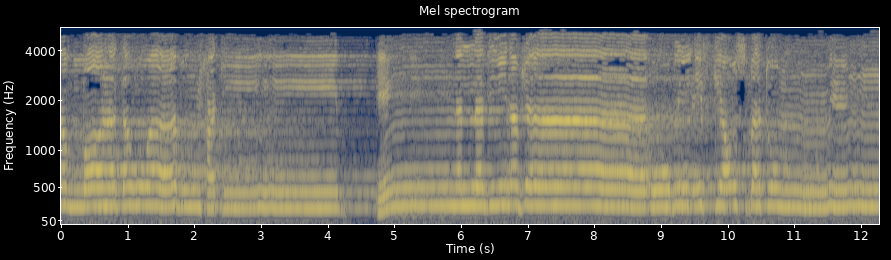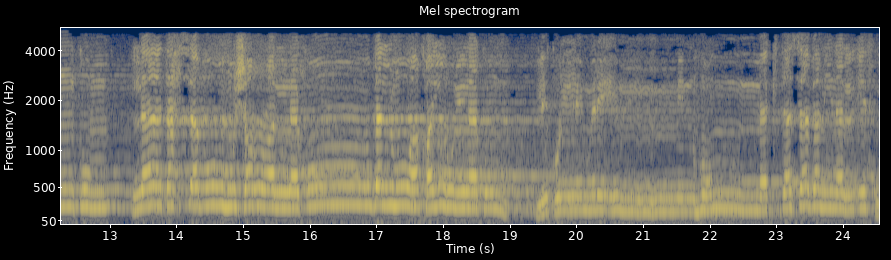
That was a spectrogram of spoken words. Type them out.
الله تواب حكيم إن الذين جاءوا بالإفك عصبة منكم لا تحسبوه شرا لكم بل هو خير لكم لكل امرئ منهم ما اكتسب من الإثم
